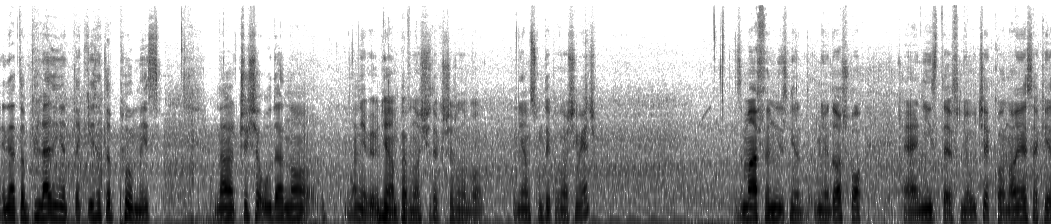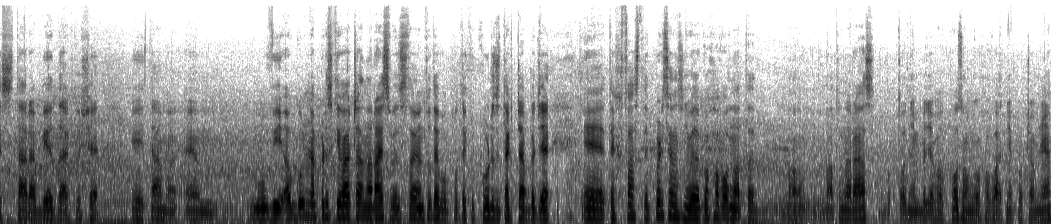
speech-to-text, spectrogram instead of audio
na to plan, taki jest na to pomysł. No ale czy się uda, no, no nie wiem, nie mam pewności, tak szczerze, no bo nie mam skąd tej pewności mieć. Z mafią nic nie, nie doszło, e, nic też nie uciekło, no jest jak jest stara bieda, jak to się e, tam em, mówi. Ogólne pryskiwacza na razie sobie zostawiam tutaj, bo po tej kukurydzy tak trzeba będzie e, te chwasty pryskać, nie będę go chował na ten, no, na ten raz, bo to nie będzie pozą go chować niepotrzebnie.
